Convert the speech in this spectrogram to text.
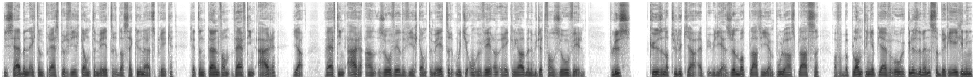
dus zij hebben echt een prijs per vierkante meter dat zij kunnen uitspreken. Je hebt een tuin van 15 aren, ja, 15 aren aan zoveel de vierkante meter, moet je ongeveer rekening houden met een budget van zoveel. Plus, keuze natuurlijk, ja, wil je een zwembad plaatsen, wil je een poelhuis plaatsen, wat voor beplanting heb jij voor ogen? Kunnen ze de mensen beregening,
